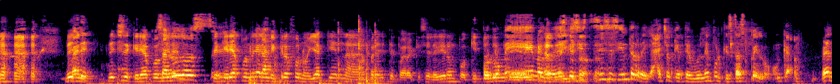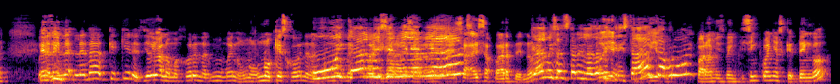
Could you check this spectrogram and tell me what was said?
De, Bueno. de- de hecho, se quería poner, Saludos, el, se eh, quería poner mira. el micrófono ya aquí en la frente para que se le viera un poquito. Por lo menos, güey, es que sí, se siente regacho que te burlen porque estás pelón, cabrón. Bueno, en fin. la, la edad, ¿qué quieres? Yo, yo a lo mejor en algún, bueno, uno, uno que es joven en algún Uy, cálmese, a esa- esa, parte, ¿no? Cálmese a estar en la edad de cristal, oye, cabrón. Para mis 25 años que tengo,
